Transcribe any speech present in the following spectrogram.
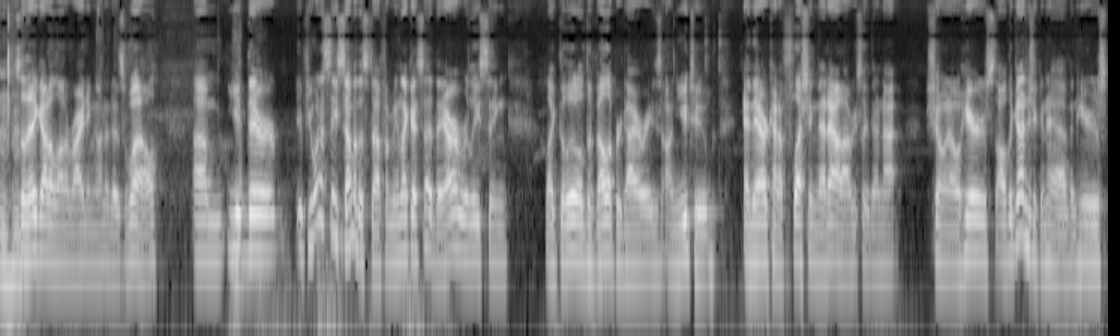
Mm-hmm. So they got a lot of writing on it as well. Um, you, they're if you want to see some of the stuff, I mean, like I said, they are releasing like the little developer diaries on YouTube, and they are kind of fleshing that out. Obviously, they're not showing, oh, here's all the guns you can have, and here's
